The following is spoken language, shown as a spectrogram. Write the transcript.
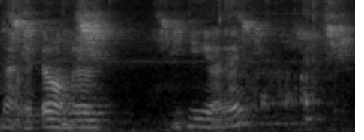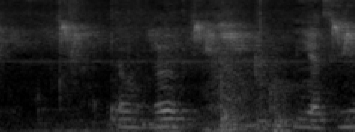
ได้ต้องเลยเฮียเลยต้องเด้อเฮียสิ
